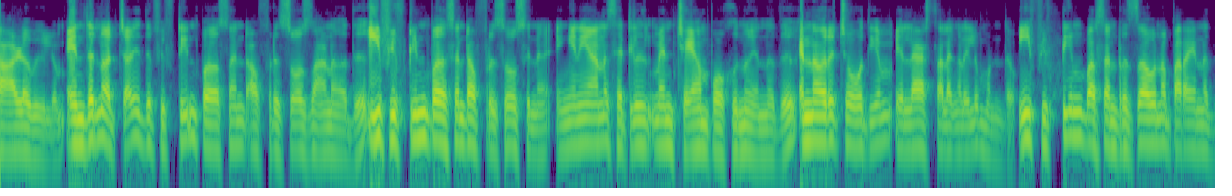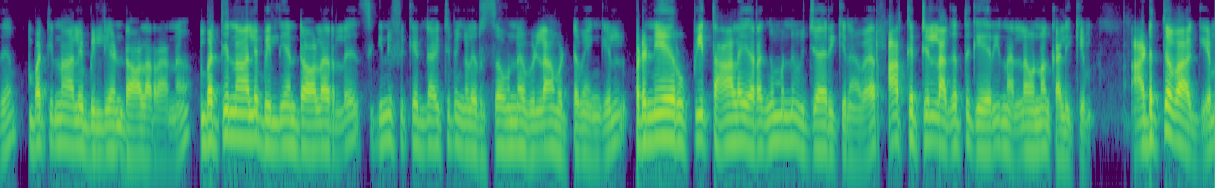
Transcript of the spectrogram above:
താഴെ വീഴും. എന്തെന്ന് വെച്ചാൽ ഇത് ഫിഫ്റ്റീൻ പെർസെന്റ് ഓഫ് റിസോഴ്സ് ആണ് അത്. ഈ ഫിഫ്റ്റീൻ പെർസെന്റ് ഓഫ് റിസോഴ്സിന് എങ്ങനെയാണ് സെറ്റിൽമെന്റ് ചെയ്യാൻ പോകുന്നു എന്നത് എന്നൊരു ചോദ്യം എല്ലാ സ്ഥലങ്ങളിലും ഉണ്ട്. ഈ ഫിഫ്റ്റീൻ പെർസെന്റ് റിസർവ് എന്ന് പറയുന്നത് അമ്പത്തിനാല് ബില്യൺ ആണ്. അമ്പത്തിനാല് ബില്യൺ ഡോളറിൽ സിഗ്നിഫിക്കന്റ് ആയിട്ട് നിങ്ങൾ റിസർവിനെ വിള്ളാൻ വിട്ടുമെങ്കിൽ ഉടനെ റുപ്പി താഴെ ഇറങ്ങുമെന്ന് വിചാരിക്കുന്നവർ മാർക്കറ്റിൽ അകത്ത് കയറി നല്ലവണ്ണം കളിക്കും. അടുത്ത വാക്യം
